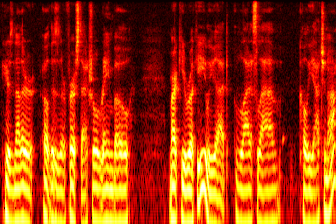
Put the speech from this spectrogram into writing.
Here's another, oh, this is our first actual rainbow marquee rookie. We got Vladislav Kolyachonok.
